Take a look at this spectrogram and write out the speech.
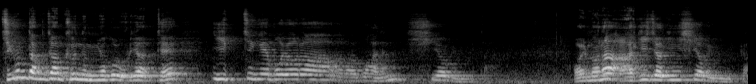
지금 당장 그 능력을 우리한테 입증해 보여라 라고 하는 시험입니다. 얼마나 악의적인 시험입니까?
